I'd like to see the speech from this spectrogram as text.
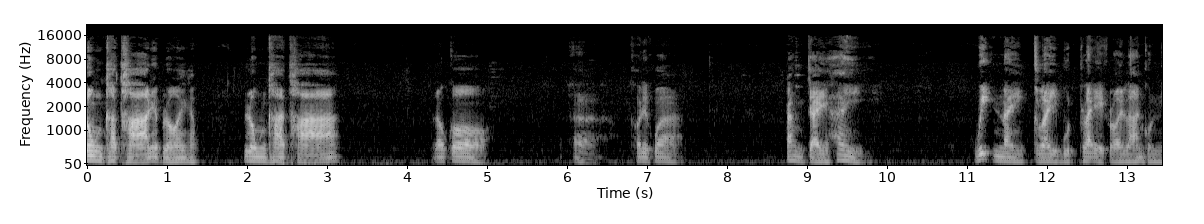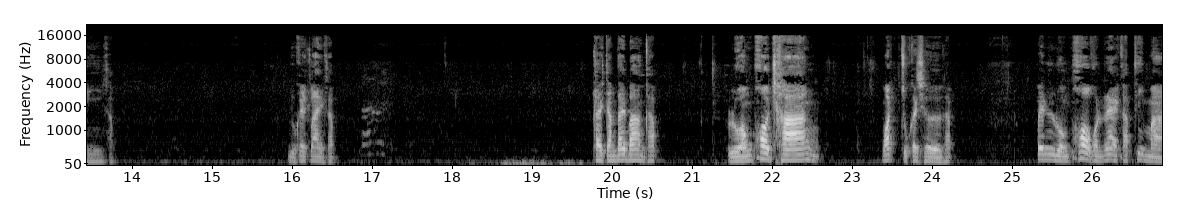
ลงคาถาเรียบร้อยครับ ลงคาถา แล้วก็เขาเรียกว่า ตั้งใจให้วิในไกลบุตรพระเอกร้อยล้านคนนี้ครับ อยู่ใกล้ ๆครับ ใครจำได้บ้างครับ หลวงพ่อช้างวัดจุกเชอครับ เป็นหลวงพ่อคนแรกครับที่มา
